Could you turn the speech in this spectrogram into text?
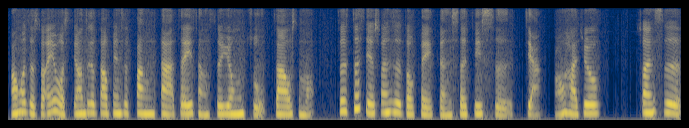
然后或者说，哎，我希望这个照片是放大，这一张是用主照什么。这这些算是都可以跟设计师讲，然后他就算是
